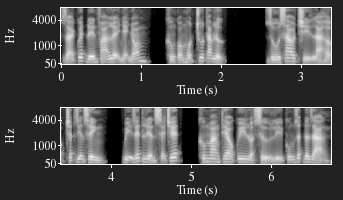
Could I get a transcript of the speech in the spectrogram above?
Giải quyết đến phá lệ nhẹ nhõm, không có một chút áp lực dù sao chỉ là hợp chất diễn sinh, bị giết liền sẽ chết, không mang theo quy luật xử lý cũng rất đơn giản.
